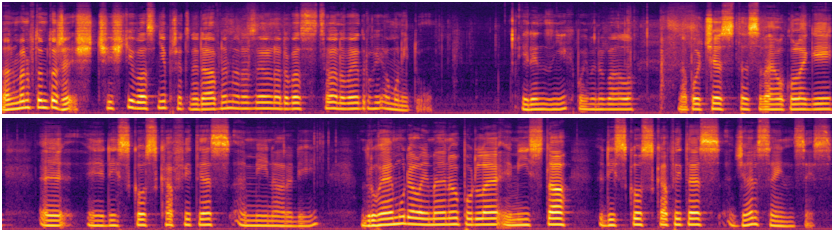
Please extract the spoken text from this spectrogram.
Landman v tomto řečišti vlastně před nedávnem narazil na dva zcela nové druhy amonitů. Jeden z nich pojmenoval na počest svého kolegy eh, Discoscaphites minardi, Druhému dal jméno podle místa Discoscaphites jersensis.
